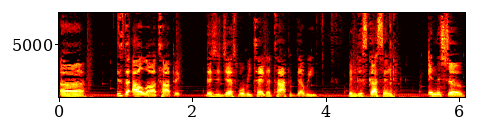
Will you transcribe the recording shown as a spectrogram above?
uh, this is the outlaw topic. This is just where we take a topic that we've been discussing in the show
